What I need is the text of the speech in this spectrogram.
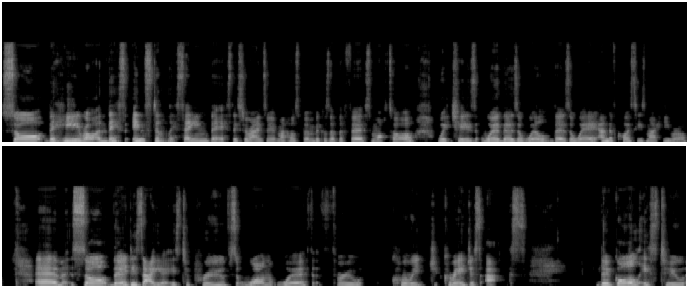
So the hero, and this instantly saying this, this reminds me of my husband because of the first motto, which is where there's a will, there's a way, and of course he's my hero. Um, so their desire is to prove one worth through courage, courageous acts. The goal is to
